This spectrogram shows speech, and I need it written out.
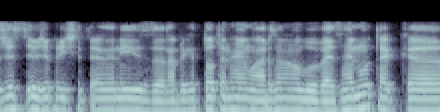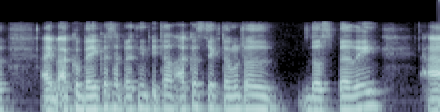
že, ste, že prišli tréneri z napríklad Tottenhamu, Arsenalu alebo West Hamu, tak uh, aj ako Bejko sa predtým pýtal, ako ste k tomuto dospeli a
